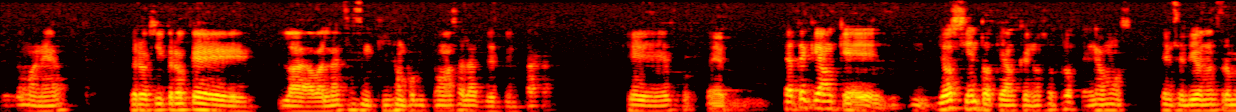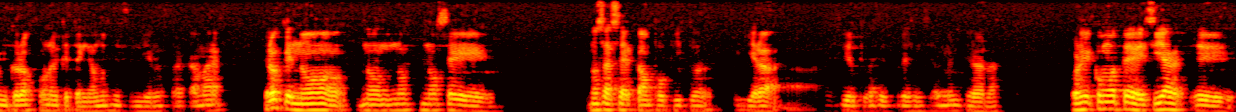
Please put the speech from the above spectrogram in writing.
de esta manera, pero sí creo que la balanza se inclina un poquito más a las desventajas. que eh, fíjate que aunque yo siento que aunque nosotros tengamos encendido nuestro micrófono y que tengamos encendida nuestra cámara, creo que no, no, no, no se, no se acerca un poquito siquiera a recibir clases presencialmente, ¿verdad? Porque como te decía, eh,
